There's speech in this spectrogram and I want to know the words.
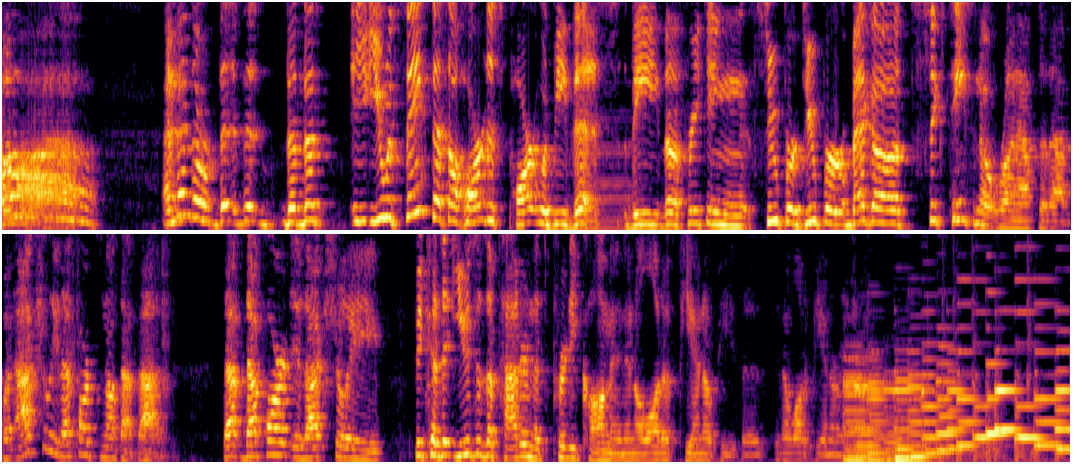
Ah! And then the the, the the the you would think that the hardest part would be this, the the freaking super duper mega 16th note run after that, but actually that part's not that bad. That that part is actually because it uses a pattern that's pretty common in a lot of piano pieces, in a lot of piano arrangements.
